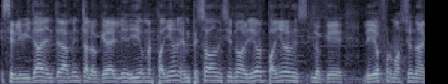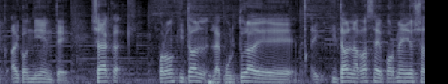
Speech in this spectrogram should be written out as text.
se limitaban enteramente a lo que era el idioma español, empezaban a decir, no, el idioma español es lo que le dio formación al, al continente. Ya por lo menos quitaron la cultura de. eh, quitaron la raza de por medio, ya,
